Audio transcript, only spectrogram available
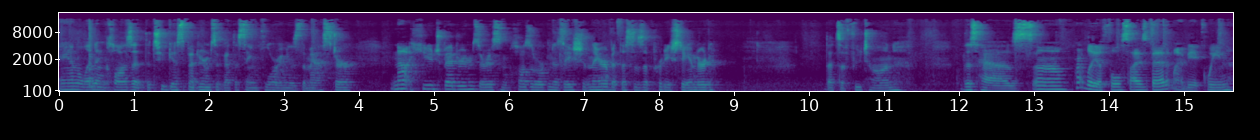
And linen closet. The two guest bedrooms have got the same flooring as the master. Not huge bedrooms. There is some closet organization there, but this is a pretty standard. That's a futon. This has uh, probably a full-size bed. It might be a queen.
